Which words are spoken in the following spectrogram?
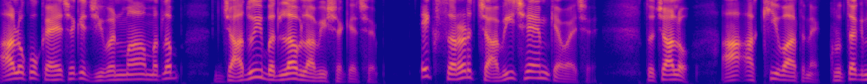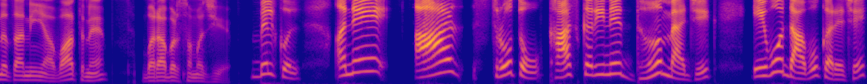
આ લોકો કહે છે કે જીવનમાં મતલબ જાદુઈ બદલાવ લાવી શકે છે. એક સરળ ચાવી છે એમ કહેવાય છે. તો ચાલો આ આખી વાતને કૃતજ્ઞતાની આ વાતને બરાબર સમજીએ. બિલકુલ. અને આ સ્ત્રોતો ખાસ કરીને ધ મેજિક એવો દાવો કરે છે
